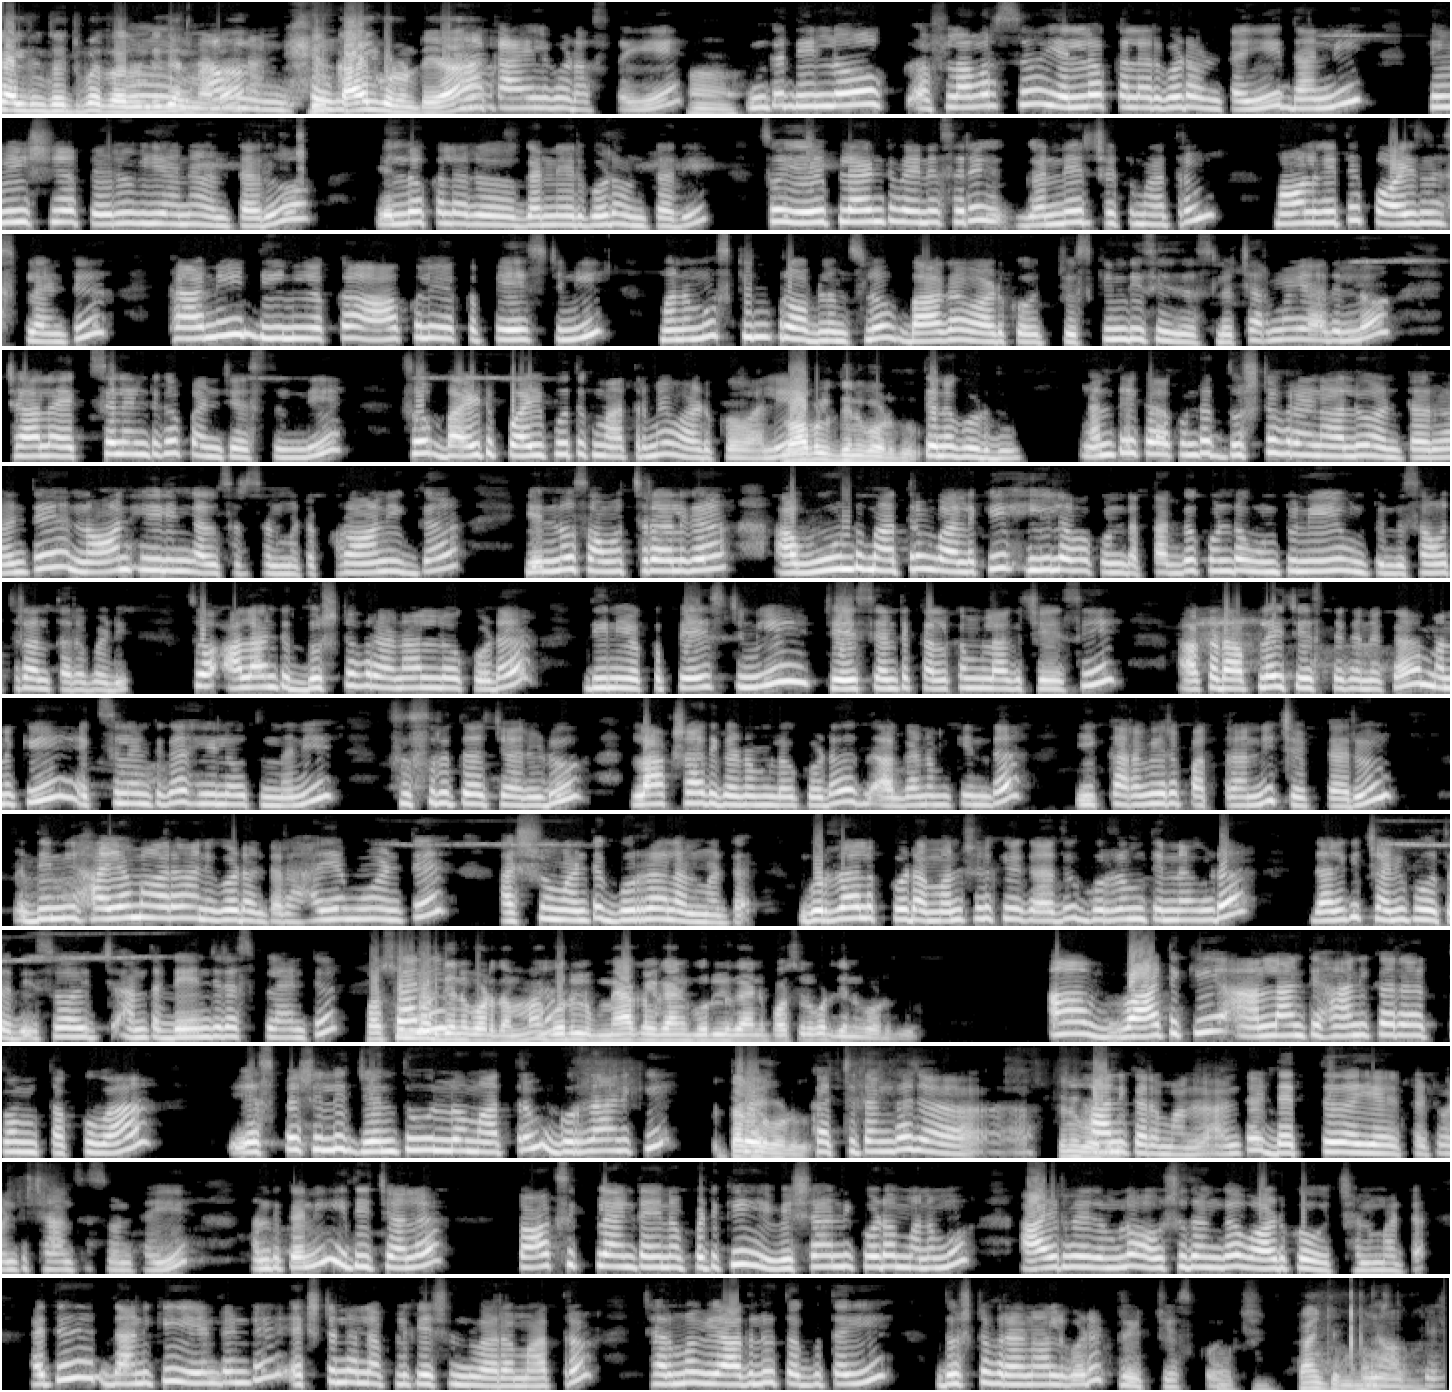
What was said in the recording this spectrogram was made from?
కాయలు తిని చచ్చిపోతారు కూడా ఉంటాయా? ఆ, కాయలు కూడా వస్తాయి. ఇంకా దీనిలో ఫ్లవర్స్ ఎల్లో కలర్ కూడా ఉంటాయి. దాన్ని హెవిషియా పెరువియా అని అంటారు. ఎల్లో కలర్ గన్నేరు కూడా ఉంటది. సో ఏ ప్లాంట్ అయినా సరే గన్నేరు చెట్టు మాత్రం మామూలుగా అయితే పాయిజనస్ ప్లాంట్ కానీ దీని యొక్క ఆకుల యొక్క పేస్ట్ని మనము స్కిన్ ప్రాబ్లమ్స్లో బాగా వాడుకోవచ్చు. స్కిన్ డిసీజెస్లో చర్మ వ్యాధుల్లో చాలా ఎక్సలెంట్గా పనిచేస్తుంది. సో బయట పైపూతకు మాత్రమే వాడుకోవాలి. తినకూడదు. తినకూడదు. అంతేకాకుండా దుష్ట వ్రణాలు అంటారు. అంటే నాన్ హీలింగ్ అల్సర్స్ అన్నమాట. క్రానిక్గా ఎన్నో సంవత్సరాలుగా ఆ వూండ్ మాత్రం వాళ్ళకి హీల్ అవ్వకుండా తగ్గకుండా ఉంటూనే ఉంటుంది సంవత్సరాల తరబడి. సో అలాంటి దుష్ట వ్రణాల్లో కూడా దీని యొక్క పేస్ట్ని చేసి అంటే కలకం లాగా చేసి అక్కడ అప్లై చేస్తే గనక మనకి ఎక్సలెంట్గా హీల్ అవుతుందని సుశ్రుతాచార్యుడు లాక్షాది గణంలో కూడా ఆ గణం కింద ఈ కరవీర పత్రాన్ని చెప్పారు. దీన్ని హయమార అని కూడా అంటారు. హయము అంటే అశ్వం అంటే గుర్రాలు అన్నమాట. గుర్రాలకు కూడా మనుషులకే కాదు గుర్రం తిన్నా కూడా దానికి చనిపోతది. సో అంత డేంజరస్ ప్లాంట్. పశువులు కూడా తినకూడదమ్మా? గొర్రెలు మేకలు కానీ గొర్రెలు కానీ పశువులు కూడా తినకూడదు. ఆ వాటికి అలాంటి హానికరత్వం తక్కువ. ఎస్పెషల్లీ జంతువుల్లో మాత్రం గుర్రానికి తగలకూడదు. ఖచ్చితంగా జ- తినకూడదు. హానికరం అన్నమాట అంటే డెత్ అయ్యేటటువంటి ఛాన్సెస్ ఉంటాయి. అందుకని ఇది చాలా టాక్సిక్ ప్లాంట్ అయినప్పటికీ విషాన్ని కూడా మనము ఆయుర్వేదంలో ఔషధంగా వాడుకోవచ్చు అన్నమాట అయితే దానికి ఏంటంటే ఎక్స్టర్నల్ అప్లికేషన్ ద్వారా మాత్రం చర్మ వ్యాధులు తగ్గుతాయి. దుష్ట వ్రణాలు కూడా ట్రీట్ చేసుకోవచ్చు. ఓకే.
